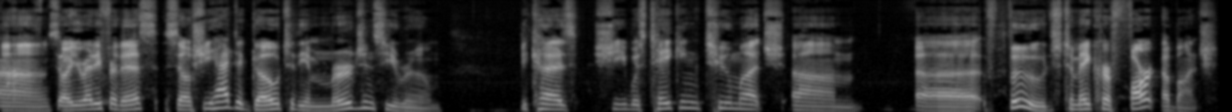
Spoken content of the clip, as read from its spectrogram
Um, so, are you ready for this? So, she had to go to the emergency room because she was taking too much um, uh, foods to make her fart a bunch.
